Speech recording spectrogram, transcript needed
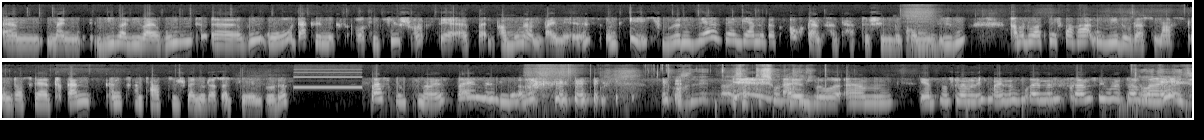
ähm, mein lieber, lieber Hund äh, Hugo, Dackelmix aus dem Tierschutz, der erst seit ein paar Monaten bei mir ist, und ich würden sehr, sehr gerne das auch ganz fantastisch hinbekommen und üben. Aber du hast nicht verraten, wie du das machst. Und das wäre ganz, ganz fantastisch, wenn du das erzählen würdest. Was gibt's Neues bei Linda? Oh, Linda, ich hab dich schon. Also, ähm, jetzt ist nämlich meine Freundin Franzi mit Oh dabei. nein.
